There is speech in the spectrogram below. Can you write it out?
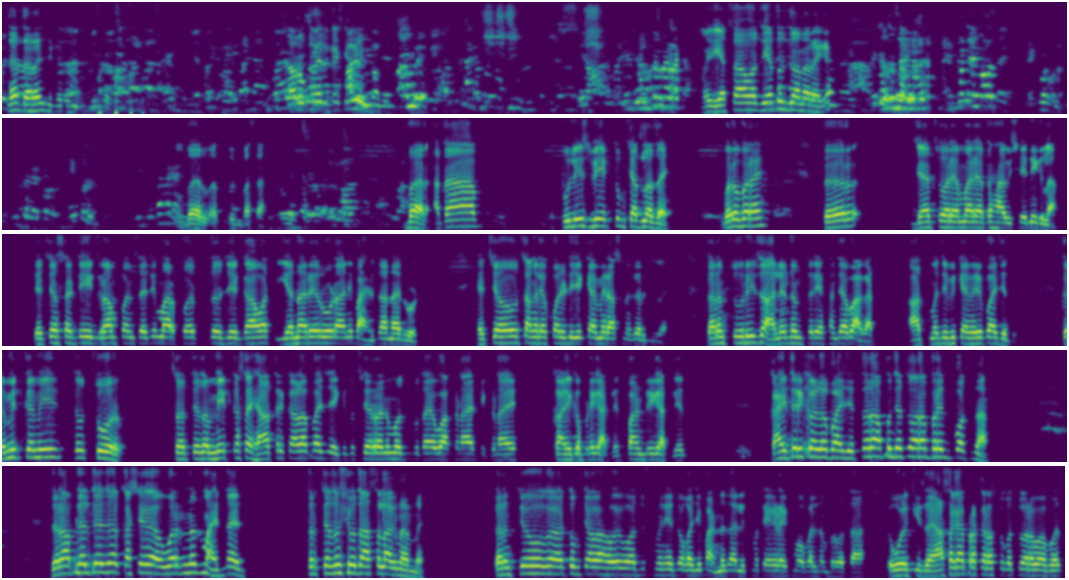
नाही धरायची. चालू करायचं कशी म्हणजे याचा आवाज यातच जाणार आहे का? बर बर तुम्ही बसा. बर आता पोलीस बी एक तुमच्यातलाच आहे. बरोबर आहे? तर ज्या चोऱ्या माऱ्या आता हा विषय निघला. त्याच्यासाठी ग्रामपंचायती मार्फत जे गावात येणारे रोड आणि बाहेर जाणारे रोड ह्याच्यावर चांगल्या क्वालिटीचे कॅमेरे असणं गरजेचं आहे. कारण चोरी झाल्यानंतर एखाद्या भागात आतमध्ये बी कॅमेरे पाहिजेतच. कमीत कमी तो चोर त्याचा मेक कसा ह्या तरी कळला पाहिजे की तो शरीराने मजबूत आहे वाकडा आहे तिकडा आहे काळे कपडे घातलेत पांढरी घातलेत. काहीतरी कळलं पाहिजे तर आपण त्या चोरापर्यंत पोहोचणार. जर आपल्याला ते कसे वर्णच माहीत नाहीत तर त्याचा शोध असं लागणार नाही. कारण तो तुमच्या हवे वा दुश्मनी आहे दोघांची भांडणं झालीत मग त्याकडे एक मोबाईल नंबर होता तो ओळखीचा आहे. असा काय प्रकार असतो का चोराबाबत?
